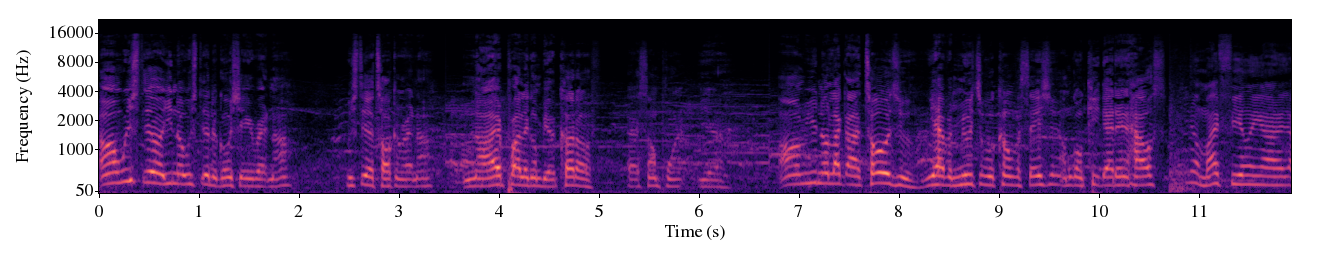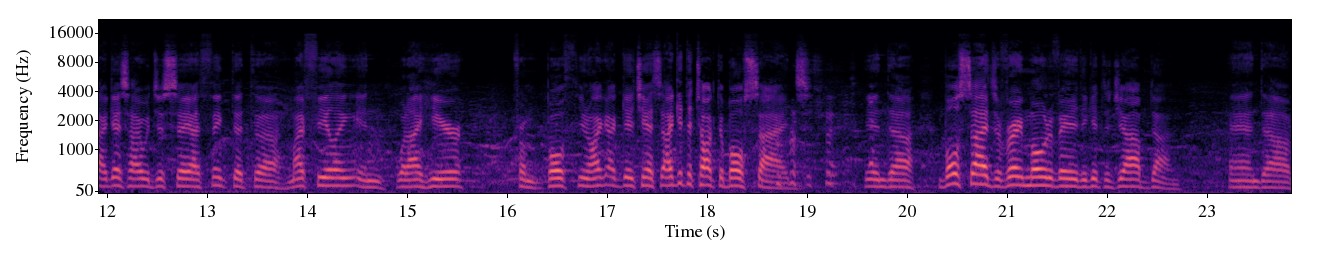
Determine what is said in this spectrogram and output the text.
Um, we still, you know, we still negotiating right now. We still talking right now. No, it's probably gonna be a cutoff at some point. Yeah. Um, you know, like I told you, we have a mutual conversation. I'm gonna keep that in house. You know, my feeling on it, I guess I would just say, I think that uh, my feeling in what I hear from both, you know, I, I get a chance. I get to talk to both sides, and uh, both sides are very motivated to get the job done, and uh,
